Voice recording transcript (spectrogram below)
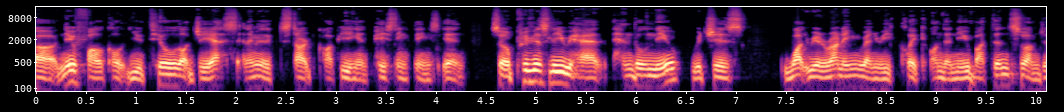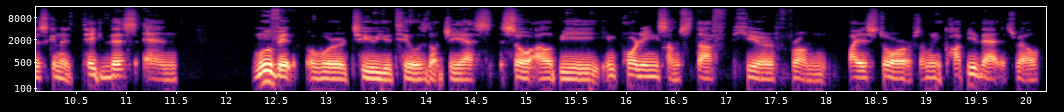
uh, new file called util.js and I'm going to start copying and pasting things in. So previously we had handle new, which is what we're running when we click on the new button. So I'm just going to take this and move it over to utils.js. So I'll be importing some stuff here from Firestore. So I'm going to copy that as well.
